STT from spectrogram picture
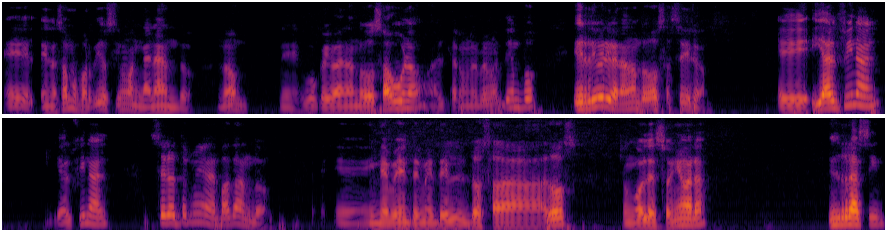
eh, en los ambos partidos iban ganando, ¿no? Boca iba ganando 2 a 1 al término del primer tiempo, y River iba ganando 2 a 0. y al final, y al final se lo terminan empatando. Eh, Independiente mete el 2 a 2 con gol de Soñora. Y Racing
